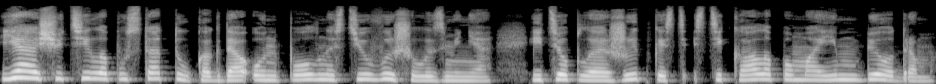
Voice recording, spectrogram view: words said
Я ощутила пустоту, когда он полностью вышел из меня, и теплая жидкость стекала по моим бедрам.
